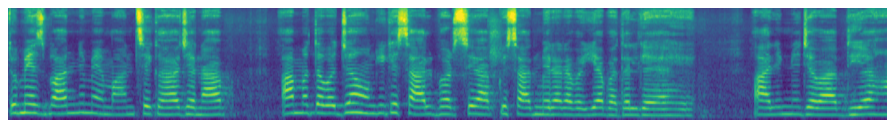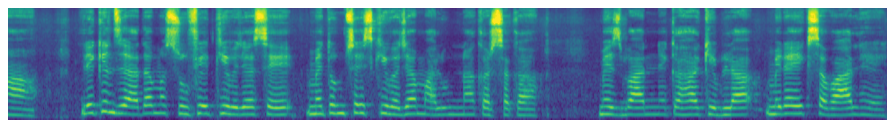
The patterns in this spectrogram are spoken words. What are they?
तो मेज़बान ने मेहमान से कहा, जनाब, आप मतवजह होंगी कि साल भर से आपके साथ मेरा रवैया बदल गया है। आलिम ने जवाब दिया हाँ। लेकिन ज़्यादा मसरूफियत की वजह से मैं तुमसे इसकी वजह मालूम ना कर सका। मेज़बान ने कहा, किबला, मेरा एक सवाल है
